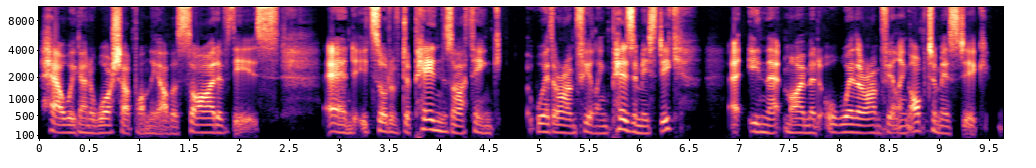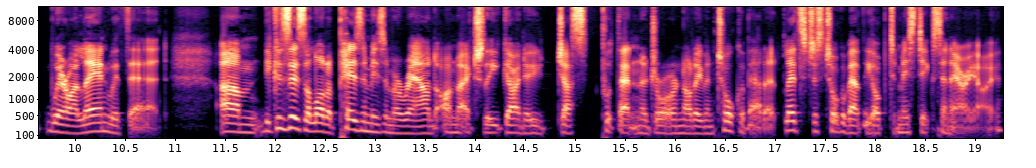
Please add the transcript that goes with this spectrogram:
how we're going to wash up on the other side of this. And it sort of depends, I think, whether I'm feeling pessimistic uh, in that moment or whether I'm feeling optimistic where I land with that. Um, because there's a lot of pessimism around, I'm actually going to just put that in a drawer and not even talk about it. Let's just talk about the optimistic scenario.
